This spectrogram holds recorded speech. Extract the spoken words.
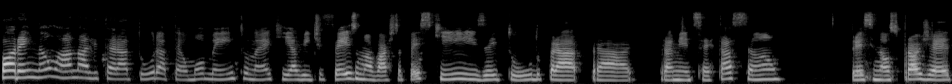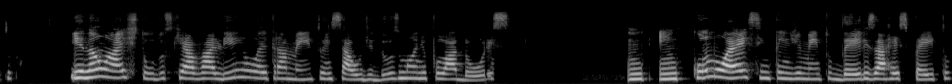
Porém, não há na literatura até o momento, né, que a gente fez uma vasta pesquisa e tudo para a minha dissertação, para esse nosso projeto, e não há estudos que avaliem o letramento em saúde dos manipuladores, em, em como é esse entendimento deles a respeito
